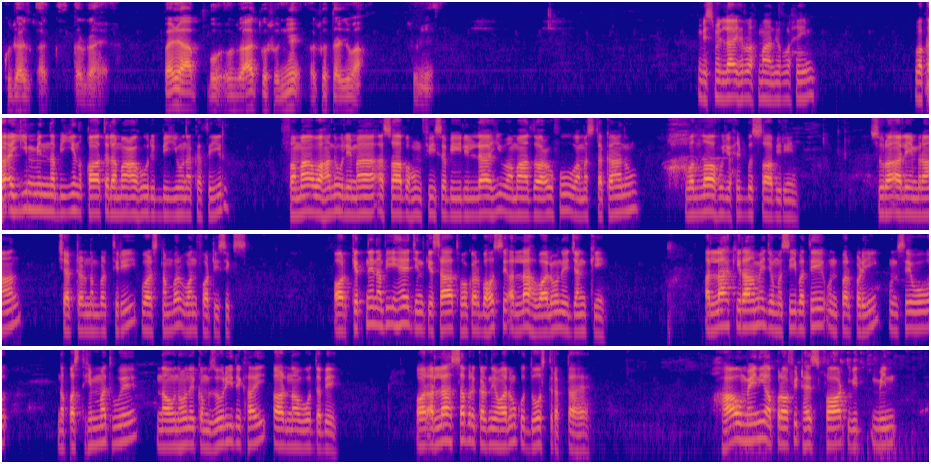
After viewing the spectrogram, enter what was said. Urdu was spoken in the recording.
کچھ عرض کر رہا ہے۔ پہلے آپ اس آیت کو سنیے اس کا ترجمہ سنیے۔ بسم اللہ الرحمن الرحیم. وکأیم من نبی قاتل معه ربیون کثیر. فما وهنوا لما اصابهم فی سبیل اللہ وما ضعفوا وما استکانوا. واللہ یحب الصابرین. سورہ آل عمران، چیپٹر نمبر 3 ورس نمبر 146 اور کتنے نبی ہیں جن کے ساتھ ہو کر بہت سے اللہ والوں نے جنگ کی؟ اللہ کی راہ میں جو مصیبتیں ان پر پڑیں، ان سے وہ نہ پست ہمت ہوئے، نہ انہوں نے کمزوری دکھائی اور نہ وہ دبے۔ اور اللہ صبر کرنے والوں کو دوست رکھتا ہے۔ How many a prophet has fought with men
